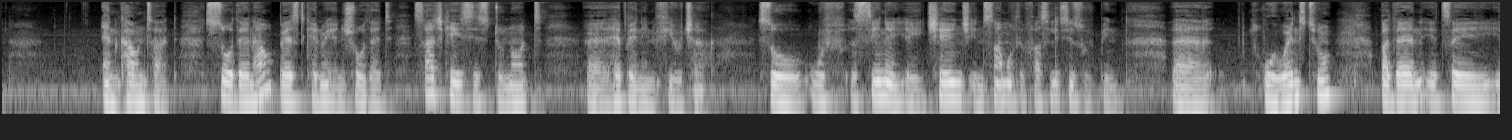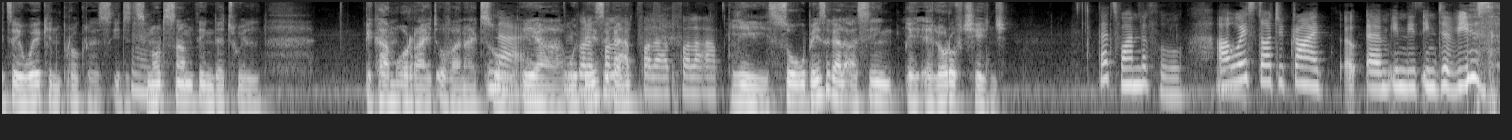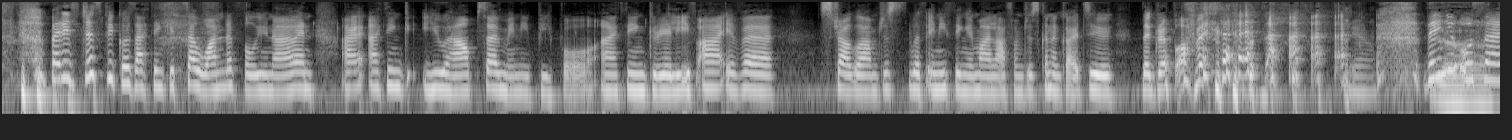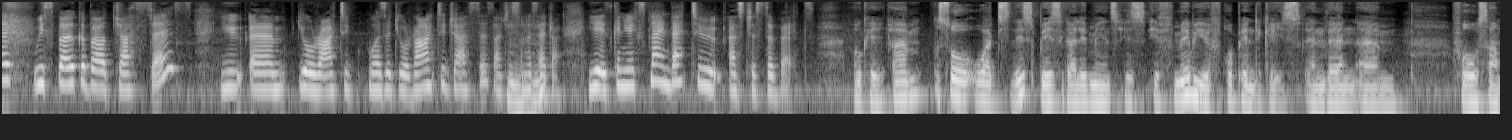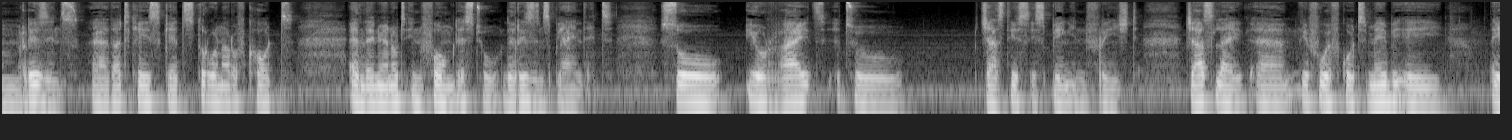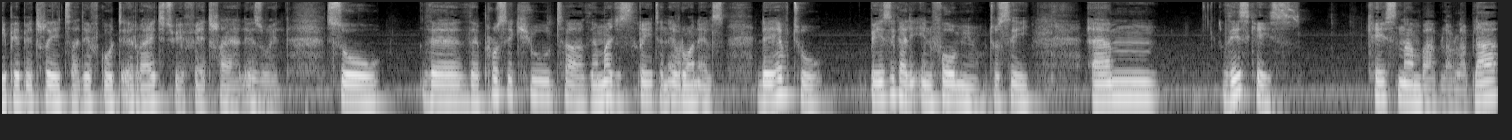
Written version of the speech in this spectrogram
encountered. So then, how best can we ensure that such cases do not uh, happen in future? Okay. So we've seen a, a, change in some of the facilities we've been uh, we went to, but then it's a it's a work in progress. It is mm. not something that will become all right overnight. So no. yeah, we basically follow up, follow up, follow up. Yes, so we basically are seeing a, a lot of change. That's wonderful. I always start to cry uh, um, in these interviews, but it's just because I think it's so wonderful, you know, and I, I think you help so many people. I think really, if I ever struggle, I'm just with anything in my life, I'm just going to go to the grip office. yeah. Then yeah. you also we spoke about justice. You um your right to was it your right to justice? I just mm-hmm. want to say that. Yes, can you explain that to us just a bit? Okay. Um so what this basically means is if maybe you've opened a case and then um for some reasons uh, that case gets thrown out of court and then you're not informed as to the reasons behind it. So your right to justice is being infringed. Just like uh, if we've got maybe a, a perpetrator, they've got a right to a fair trial as well. So the, the prosecutor, the magistrate, and everyone else, they have to basically inform you to say, um, this case, case number, blah, blah, blah,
